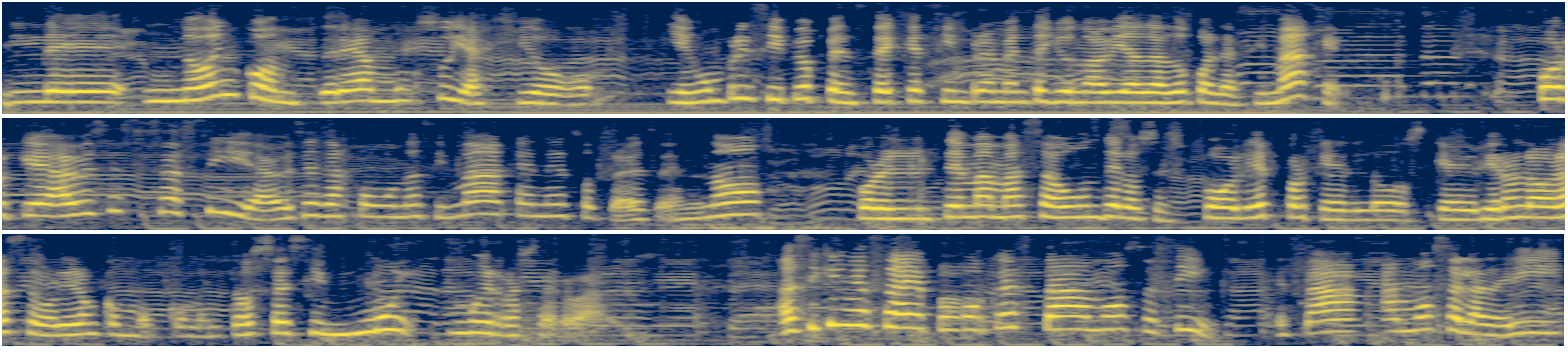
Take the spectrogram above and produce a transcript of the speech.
le no encontré a Musu y a Hyogo y en un principio pensé que simplemente yo no había dado con las imágenes. Porque a veces es así, a veces das con unas imágenes, otras veces no, por el tema más aún de los spoilers, porque los que vieron la obra se volvieron, como comentó Ceci, muy, muy reservados. Así que en esa época estábamos así, estábamos a la deriva,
